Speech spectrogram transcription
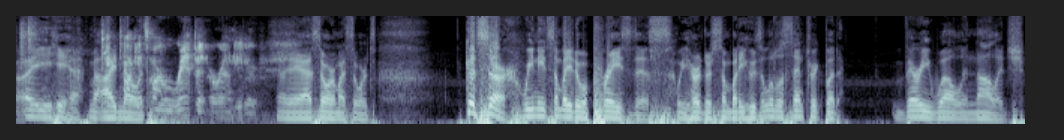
Uh, yeah, I know it. Are rampant around here. Yeah, so are my swords. Good sir, we need somebody to appraise this. We heard there's somebody who's a little eccentric, but very well in knowledge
